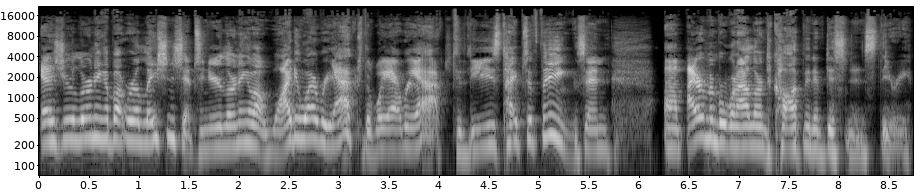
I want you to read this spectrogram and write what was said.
as you're learning about relationships and you're learning about why do I react the way I react to these types of things. And um, I remember when I learned cognitive dissonance theory,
